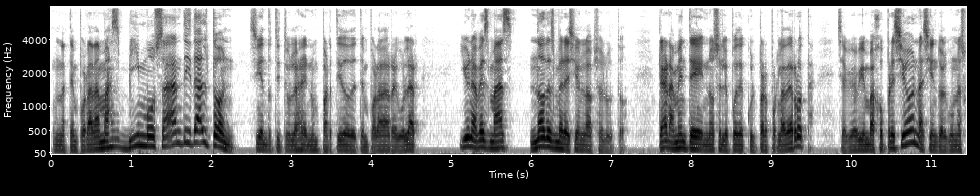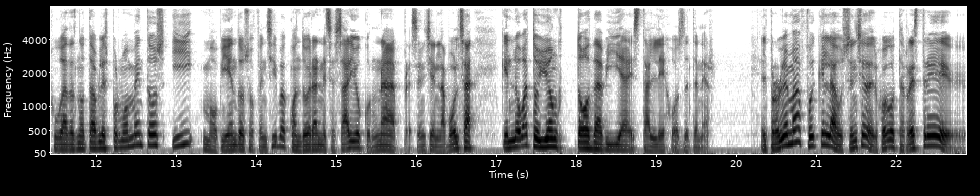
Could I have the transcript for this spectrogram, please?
una temporada más vimos a Andy Dalton siendo titular en un partido de temporada regular, y una vez más no desmereció en lo absoluto. Claramente no se le puede culpar por la derrota. Se vio bien bajo presión, haciendo algunas jugadas notables por momentos y moviendo su ofensiva cuando era necesario con una presencia en la bolsa que el novato Young todavía está lejos de tener. El problema fue que la ausencia del juego terrestre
